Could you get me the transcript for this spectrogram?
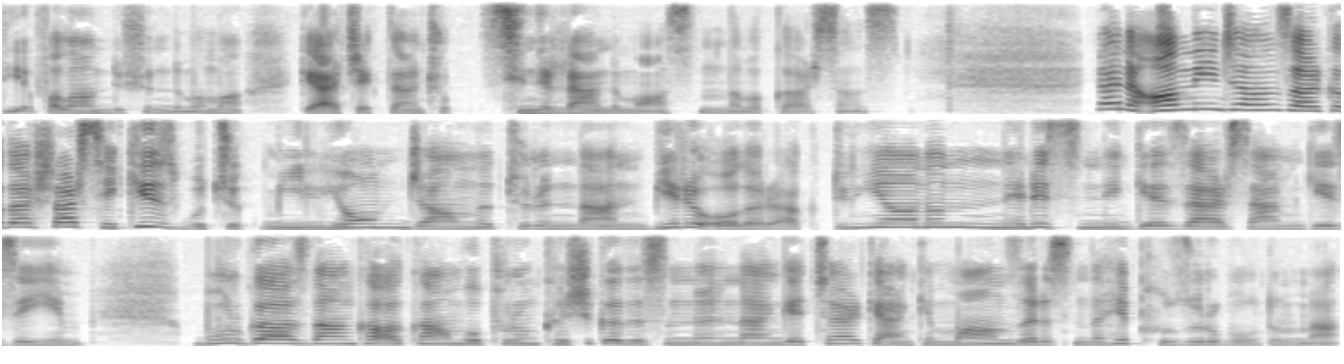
diye falan düşündüm ama gerçekten çok sinirlendim aslında bakarsanız. Yani anlayacağınız arkadaşlar 8,5 milyon canlı türünden biri olarak dünyanın neresini gezersem gezeyim Burgaz'dan kalkan vapurun Kaşık Adası'nın önünden geçerken ki manzarasında hep huzuru buldum ben.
